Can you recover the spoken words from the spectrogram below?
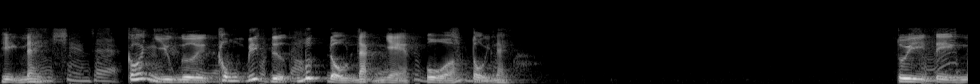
Hiện nay, có nhiều người không biết được mức độ nặng nhẹ của tội này. Tùy tiện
